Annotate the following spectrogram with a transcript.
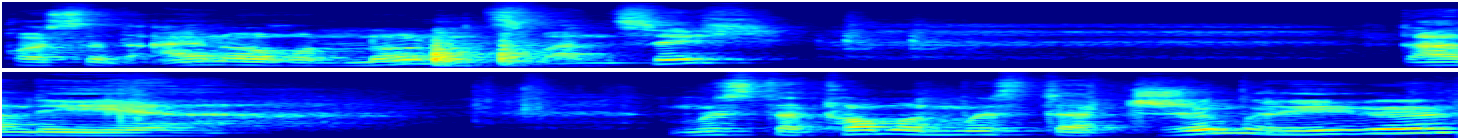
Kostet 1,29 Euro. Dann die Mr. Tom und Mr. Jim Riegel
